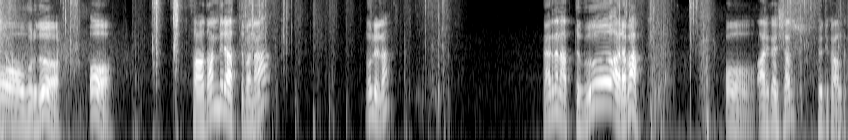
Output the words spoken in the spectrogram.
Oo vurdu. O. Sağdan biri attı bana. Ne oluyor lan? Nereden attı bu? Araba. Oo arkadaşlar kötü kaldık.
